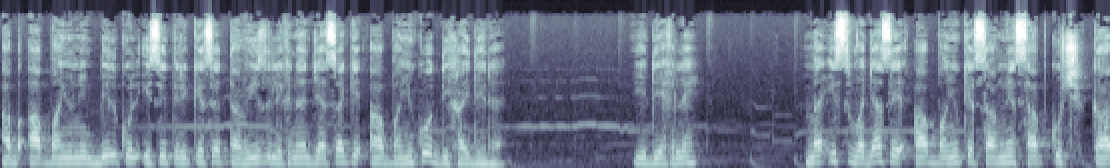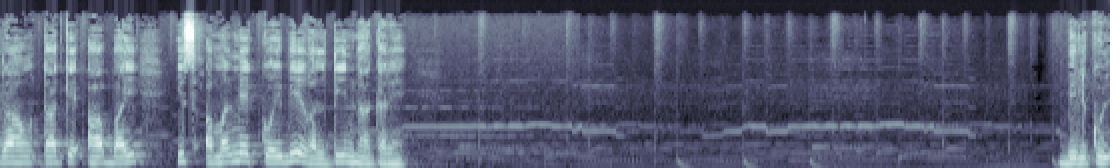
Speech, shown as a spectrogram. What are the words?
اب آپ بھائیوں نے بالکل اسی طریقے سے تعویز لکھنا ہے جیسا کہ آپ بھائیوں کو دکھائی دے رہا ہے۔ یہ دیکھ لیں۔ میں اس وجہ سے آپ بھائیوں کے سامنے سب کچھ کر رہا ہوں تاکہ آپ بھائی اس عمل میں کوئی بھی غلطی نہ کریں۔ بالکل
